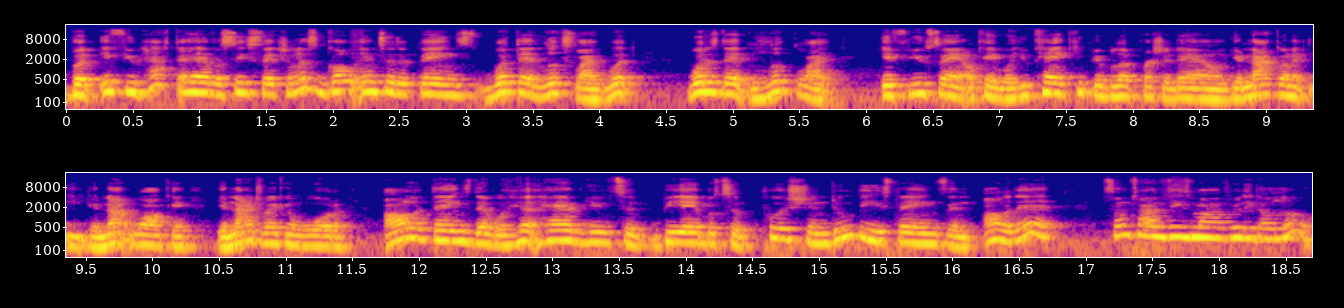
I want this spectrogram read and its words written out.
but if you have to have a c-section let's go into the things what that looks like what what does that look like? If you saying okay well you can't keep your blood pressure down you're not going to eat you're not walking you're not drinking water all the things that will help have you to be able to push and do these things and all of that sometimes these moms really don't know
